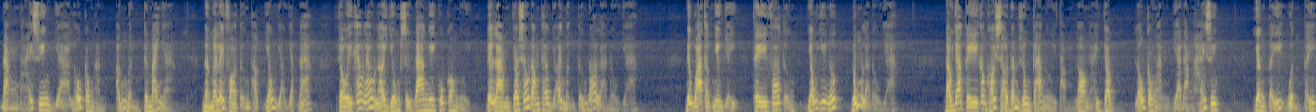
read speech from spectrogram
Đằng Hải Xuyên và Lỗ Công Hành ẩn mình trên mái nhà, nên mới lấy phò tượng thật giấu vào vách đá, rồi khéo léo lợi dụng sự đa nghi của con người để làm cho số đông theo dõi mình tưởng đó là đồ giả. Nếu quả thật như vậy, thì pho tượng giấu dưới nước đúng là đồ giả. Đào Gia Kỳ không khỏi sợ đến run cả người thầm lo ngại cho Lỗ Công Hành và Đằng Hải Xuyên, dân tỷ Quỳnh tỷ.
